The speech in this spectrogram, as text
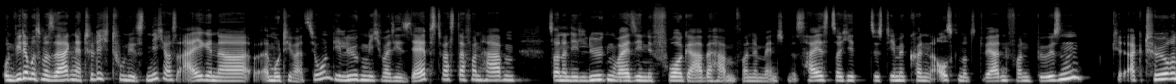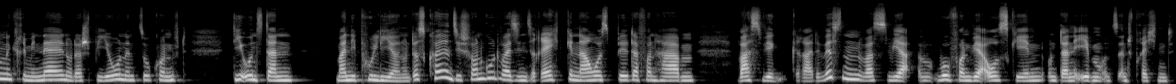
Und wieder muss man sagen, natürlich tun die es nicht aus eigener äh, Motivation. Die lügen nicht, weil sie selbst was davon haben, sondern die lügen, weil sie eine Vorgabe haben von den Menschen. Das heißt, solche Systeme können ausgenutzt werden von Bösen, Akteuren, Kriminellen oder Spionen in Zukunft, die uns dann manipulieren. Und das können sie schon gut, weil sie ein recht genaues Bild davon haben, was wir gerade wissen, was wir, wovon wir ausgehen und dann eben uns entsprechend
